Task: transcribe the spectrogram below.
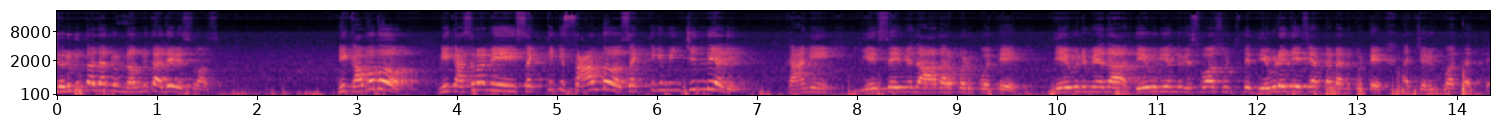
జరుగుతుందని నువ్వు నమ్మితే అదే విశ్వాసం. నీకు అవ్వదు నీకు అసలు నీ శక్తికి సాలదు శక్తికి మించింది అది. కానీ ఏసై మీద ఆధారపడిపోతే దేవుని మీద దేవుని ఎందు విశ్వాసం ఉంచితే దేవుడే చేసేస్తాడు అనుకుంటే అది జరిగిపోద్ది అంతే.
